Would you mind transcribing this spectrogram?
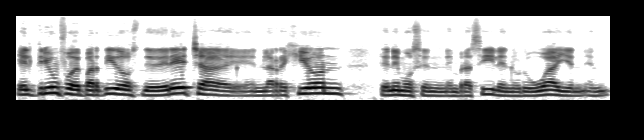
el triunfo de partidos de derecha en la región, tenemos en, Brasil, en Uruguay, en,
